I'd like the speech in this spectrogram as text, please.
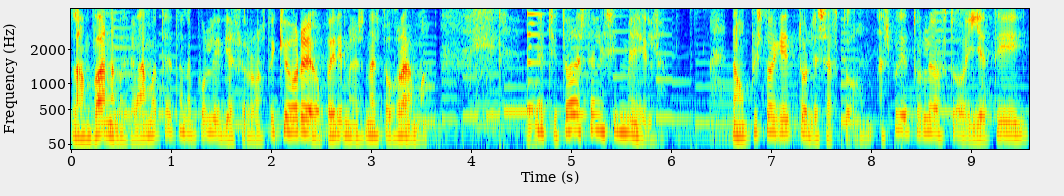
Λαμβάναμε γράμματα, ήταν πολύ ενδιαφέρον αυτό και ωραίο, περίμενες να έρθει το γράμμα. Έτσι, τώρα στέλνεις email. Να μου πεις τώρα γιατί το λες αυτό. Να σου πω γιατί το λέω αυτό, γιατί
